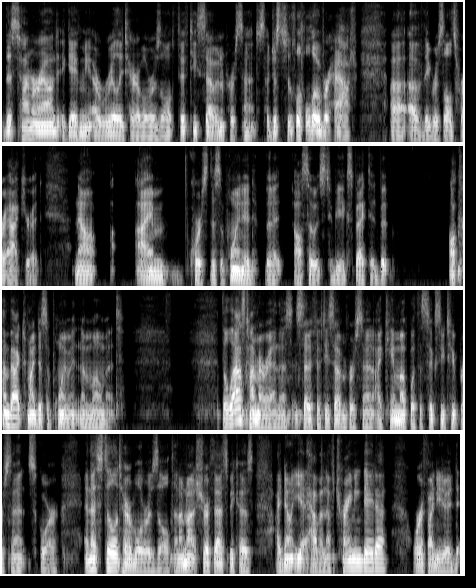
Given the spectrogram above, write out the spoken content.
this time around, it gave me a really terrible result 57%. So just a little over half uh, of the results were accurate. Now, I'm, of course, disappointed, but it, also it's to be expected. But I'll come back to my disappointment in a moment. The last time I ran this, instead of 57%, I came up with a 62% score. And that's still a terrible result. And I'm not sure if that's because I don't yet have enough training data or if I need to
